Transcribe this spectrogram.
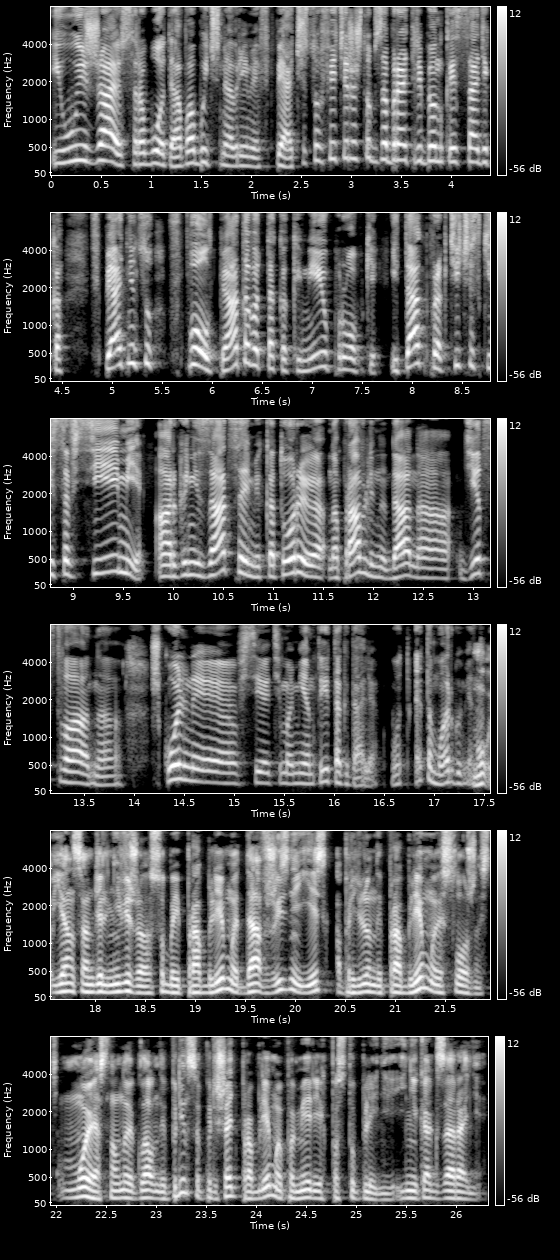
и уезжаю с работы, а в обычное время в 5 часов вечера, чтобы забрать ребенка из садика, в пятницу в пол пятого, так как имею пробки. И так практически со всеми организациями, которые направлены да, на детство, на школьные все эти моменты и так далее. Вот это мой аргумент. Ну, я на самом деле не вижу особой проблемы. Да, в жизни есть определенные проблемы и сложности. Мой основной главный принцип — решать проблемы по мере их поступления и никак заранее.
